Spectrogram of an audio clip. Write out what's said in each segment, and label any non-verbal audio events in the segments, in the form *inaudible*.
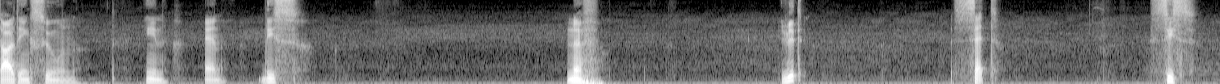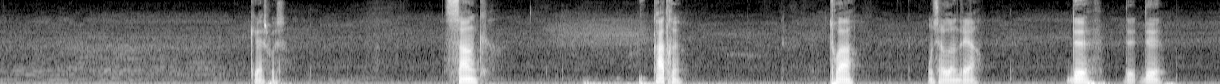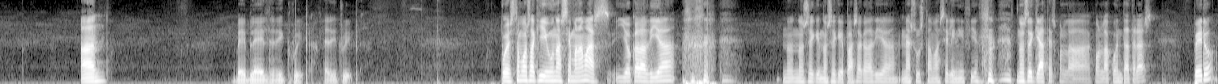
starting soon. In and this 9 8 7 6 que va 5 Toi. Un saludo, Andrea. De. De. De. An. Beyblade, let it rip. Let it rip. Pues estamos aquí una semana más. Yo cada día. *laughs* no, no, sé, no sé qué pasa, cada día me asusta más el inicio. *laughs* no sé qué haces con la, con la cuenta atrás. Pero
